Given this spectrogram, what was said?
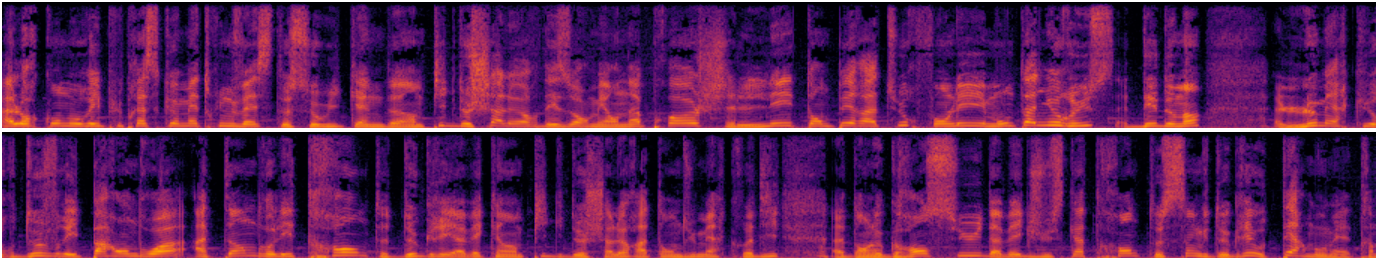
Alors qu'on aurait pu presque mettre une veste ce week-end. Un pic de chaleur désormais en approche. Les températures font les montagnes russes dès demain. Le mercure devrait par endroits atteindre les 30 degrés avec un pic de chaleur attendu mercredi dans le Grand Sud avec jusqu'à 35 degrés au thermomètre.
